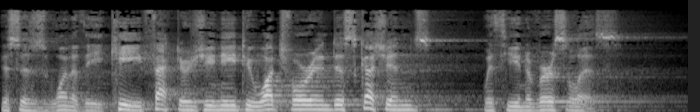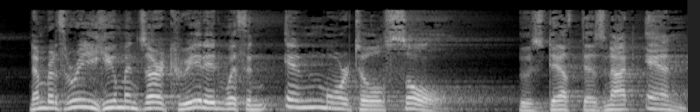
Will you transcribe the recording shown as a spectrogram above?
This is one of the key factors you need to watch for in discussions with universalists. Number three, humans are created with an immortal soul whose death does not end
